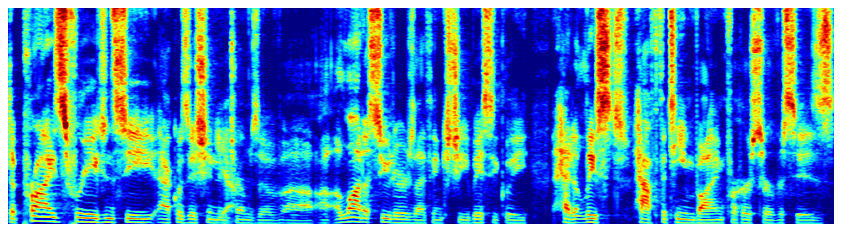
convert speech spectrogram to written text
the prize free agency acquisition in Yeah. terms of uh, a- a lot of suitors. I think she basically had at least half the team vying for her services.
